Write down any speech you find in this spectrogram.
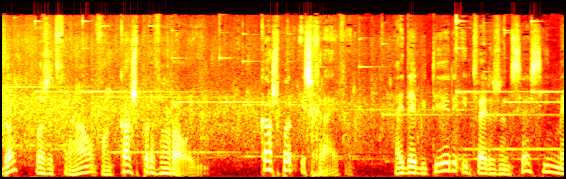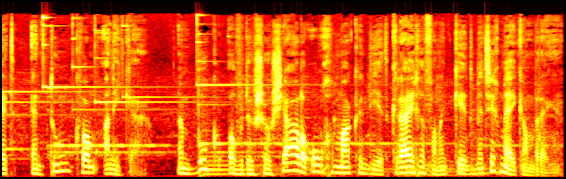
Dat was het verhaal van Casper van Rooyen. Casper is schrijver. Hij debuteerde in 2016 met En toen kwam Annika. Een boek over de sociale ongemakken die het krijgen van een kind met zich mee kan brengen.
